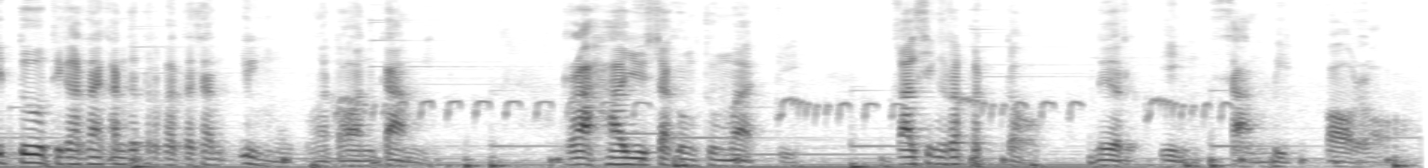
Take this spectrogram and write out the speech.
itu dikarenakan keterbatasan ilmu pengetahuan kami. Rahayu Sagung Dumadi, Kalsing Repeto, Nir Ing Sambikolo.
